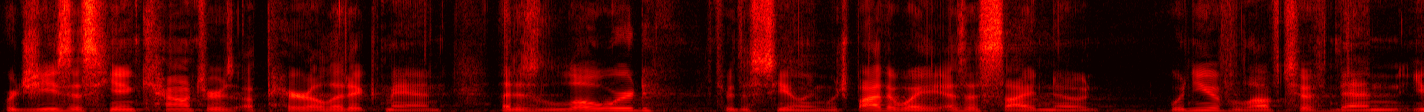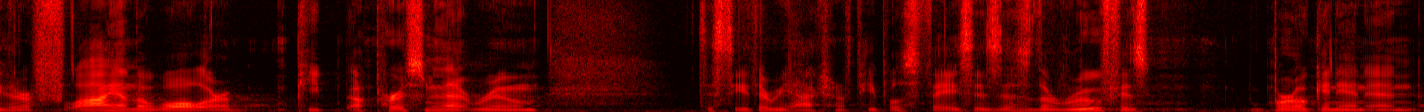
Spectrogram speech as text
where Jesus he encounters a paralytic man that is lowered through the ceiling, which by the way, as a side note, wouldn't you have loved to have been either a fly on the wall or a, pe- a person in that room to see the reaction of people's faces as the roof is broken in and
